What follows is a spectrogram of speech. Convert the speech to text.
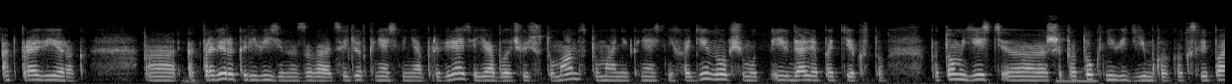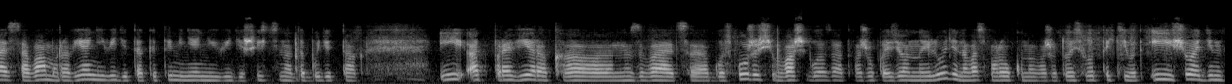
от проверок. А, от проверок и ревизии называется. Идет князь меня проверять, а я облачусь в туман, в тумане князь не ходи. Ну, в общем, вот и далее по тексту. Потом есть э, шепоток невидимка, как слепая сова муравья не видит, так и ты меня не увидишь. Истина да будет так. И от проверок э, называется госслужащим. Ваши глаза отвожу казенные люди, на вас мороку навожу. То есть вот такие вот. И еще один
